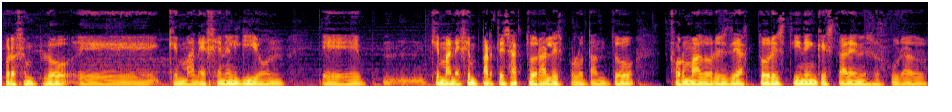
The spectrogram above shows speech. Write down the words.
por ejemplo, que manejen el guion, que manejen partes actorales, por lo tanto, formadores de actores tienen que estar en esos jurados.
